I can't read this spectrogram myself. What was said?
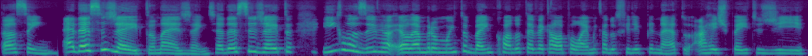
Então, assim, é desse jeito, né, gente? É desse jeito. Inclusive, eu lembro muito bem quando teve aquela polêmica do Felipe Neto a respeito de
